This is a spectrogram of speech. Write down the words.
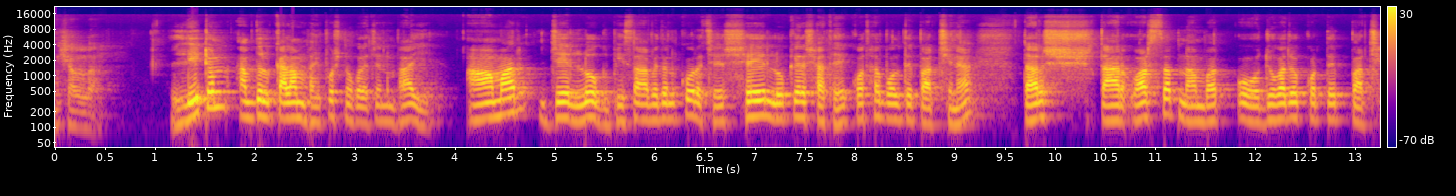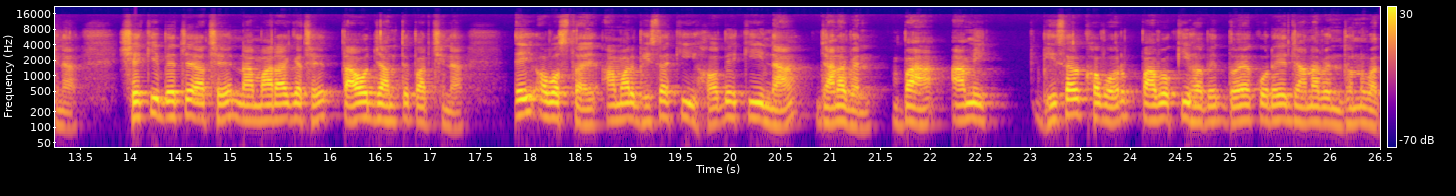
ইনশাল্লাহ লিটন আব্দুল কালাম ভাই প্রশ্ন করেছেন, ভাই আমার যে লোক ভিসা আবেদন করেছে, সে লোকের সাথে কথা বলতে পারছি না। তার তার হোয়াটসঅ্যাপ নাম্বার ও যোগাযোগ করতে পারছি না। সে কি বেঁচে আছে না মারা গেছে তাও জানতে পারছি না। এই অবস্থায় আমার ভিসা কি হবে কি না জানাবেন বা আমি ভিসার খবর পাবো কীভাবে দয়া করে জানাবেন, ধন্যবাদ।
